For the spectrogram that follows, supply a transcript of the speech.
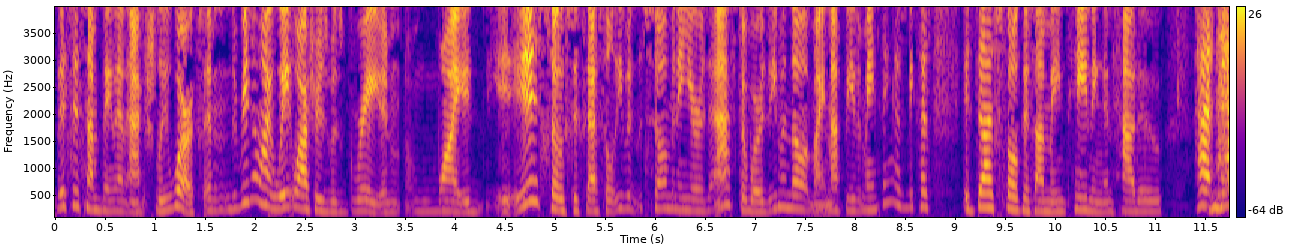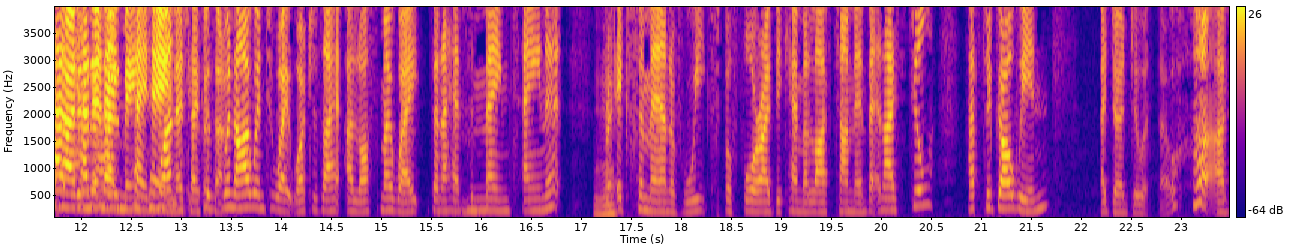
this is something that actually works. And the reason why Weight Watchers was great and why it, it is so successful, even so many years afterwards, even though it might not be the main thing, is because it does focus on maintaining and how to How, How how, to how to ma- how to maintain, maintain Once- that type of because. When I went to Weight Watchers, I, I lost my weight. Then I had to maintain it for Mhm. X amount of weeks before I became a lifetime member, and I still have to go in. I don't do it though, I'm,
